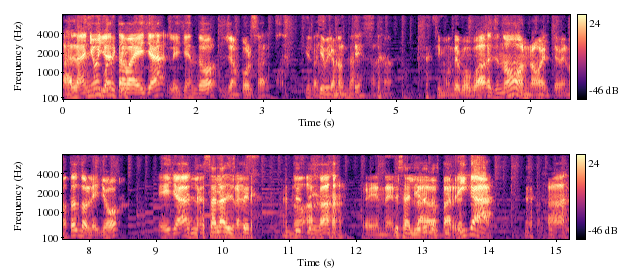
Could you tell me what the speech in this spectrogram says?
Al año ya estaba ella leyendo Jean-Paul Sartre. el que notas. Ajá. Simón de Beauvoir. No, no, el TV Notas lo leyó ella. En la sala de espera. Antes No, de, ajá. En el, de salir la barriga. Ajá.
